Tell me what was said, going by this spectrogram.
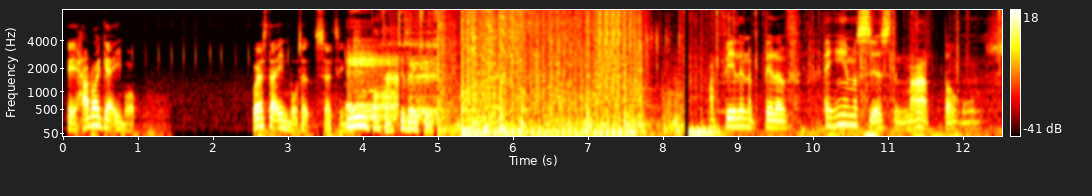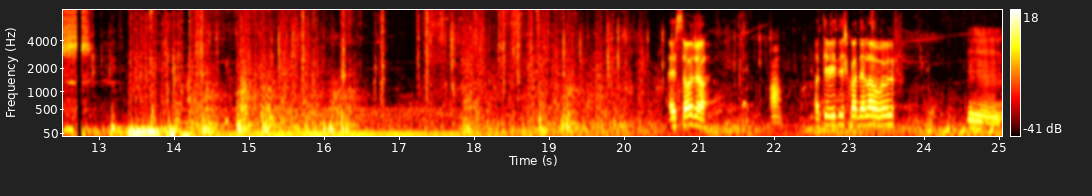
Okay, how do I get aimbot? Where's the aimbot set setting? Aimbot activated. I'm feeling a bit of aim assist in my bones. Ehi Sojo ah. Attività squadra della Wolf. Mm.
